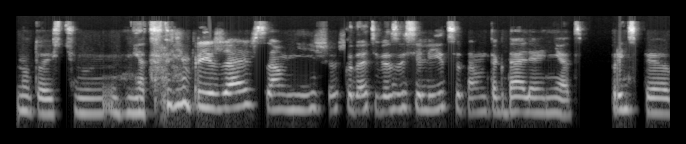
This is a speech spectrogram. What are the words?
Ну, то есть, нет, ты не приезжаешь, сам не ищешь, куда тебе заселиться там и так далее, нет принципе,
